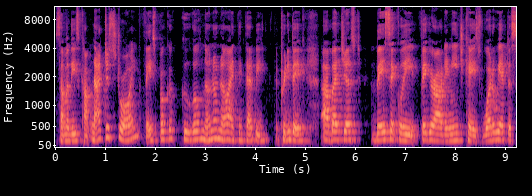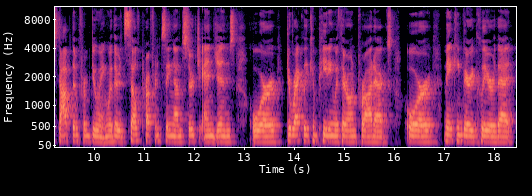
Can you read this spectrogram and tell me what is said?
some of these, com- not destroy Facebook or Google. No, no, no. I think that'd be pretty big. Uh, but just basically figure out in each case, what do we have to stop them from doing? Whether it's self-preferencing on search engines or directly competing with their own products or making very clear that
